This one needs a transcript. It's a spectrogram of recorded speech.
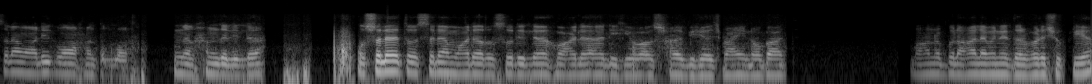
السلام عليكم ورحمة الله إن الحمد لله والصلاة والسلام على رسول الله وعلى آله وأصحابه أجمعين وبعد মহানব্বুল আলমিনের দরবারে শুক্রিয়া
